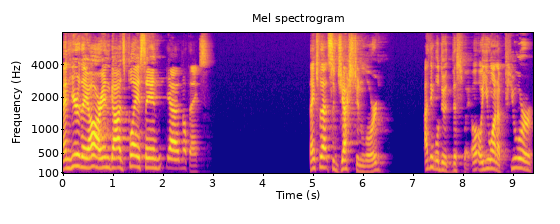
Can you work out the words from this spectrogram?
And here they are in God's place saying, Yeah, no thanks. Thanks for that suggestion, Lord. I think we'll do it this way. Oh, oh you want a pure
